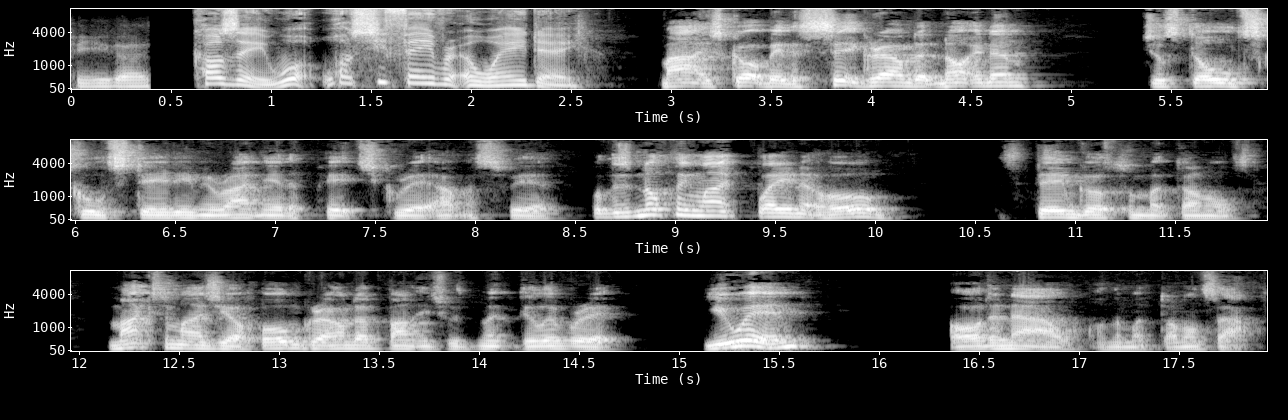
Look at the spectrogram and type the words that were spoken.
for you guys. Cozzy, what what's your favourite away day? Matt, it's got to be the City Ground at Nottingham. Just old school stadium, you're right near the pitch, great atmosphere. But there's nothing like playing at home. The same goes for McDonald's. Maximise your home ground advantage with McDelivery. You in? Order now on the McDonald's app.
